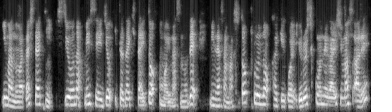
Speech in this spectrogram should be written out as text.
今の私たちに必要なメッセージをいただきたいと思いますので、皆様、ストップの掛け声よろしくお願いします。あれ？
